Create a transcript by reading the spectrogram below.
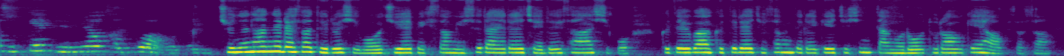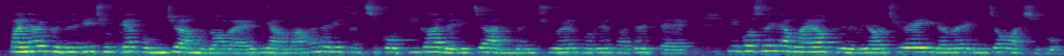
주께 빌며 간구하거든 주는 하늘에서 들으시고 주의 백성 이스라엘의 죄를 사하시고 그들과 그들의 조상들에게 주신 땅으로 돌아오게 하옵소서. 만일 그들이 주께 범죄함으로 말미암아 하늘이 닫히고 비가 내리지 않는 주의 벌을 받을 때 이곳을 향하여 빌며 주의 이름을 인정하시고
